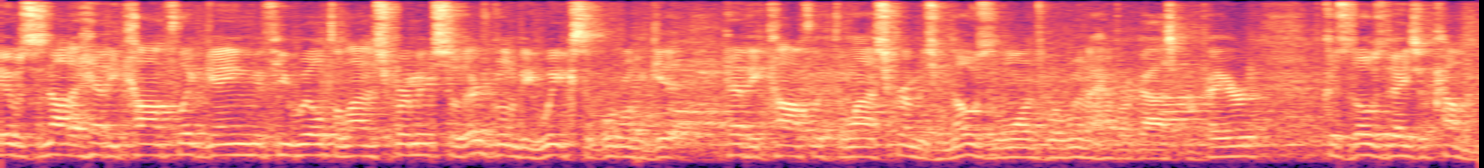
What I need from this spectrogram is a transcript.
it was not a heavy conflict game, if you will, to line of scrimmage. So there's going to be weeks that we're going to get heavy conflict to line of scrimmage, and those are the ones where we're going to have our guys prepared because those days are coming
